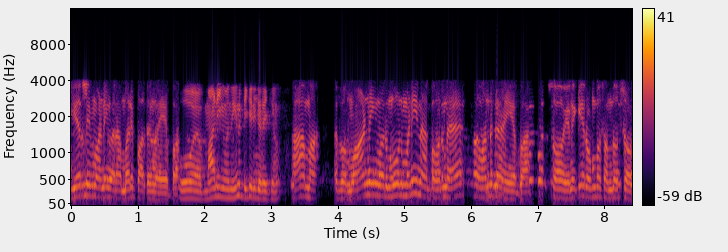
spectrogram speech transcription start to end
இயர்லி மார்னிங் வர மாதிரி பாத்துக்கணும் ஐயப்பா ஓ மார்னிங் வந்தீங்கன்னா டிக்கெட் கிடைக்கும். ஆமா. இப்போ மார்னிங் ஒரு மூணு மணி நான் இப்போ வந்தேன். இப்போ வந்துட்டேன் ஐயப்பா ஸோ எனக்கே ரொம்ப சந்தோஷம்.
